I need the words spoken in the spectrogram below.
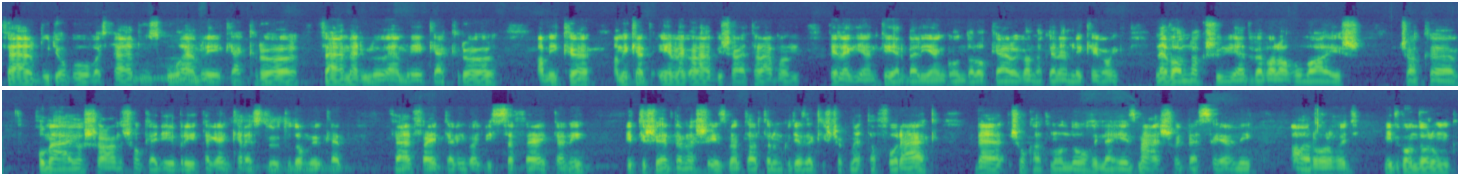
felbugyogó vagy felbuzgó emlékekről, felmerülő emlékekről, amik, amiket én legalábbis általában tényleg ilyen térbelien gondolok el, hogy vannak olyan emlékeim, amik le vannak süllyedve valahova, és csak homályosan, sok egyéb rétegen keresztül tudom őket felfejteni, vagy visszafejteni. Itt is érdemes észben tartanunk, hogy ezek is csak metaforák, de sokat mondó, hogy nehéz máshogy beszélni arról, hogy mit gondolunk,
